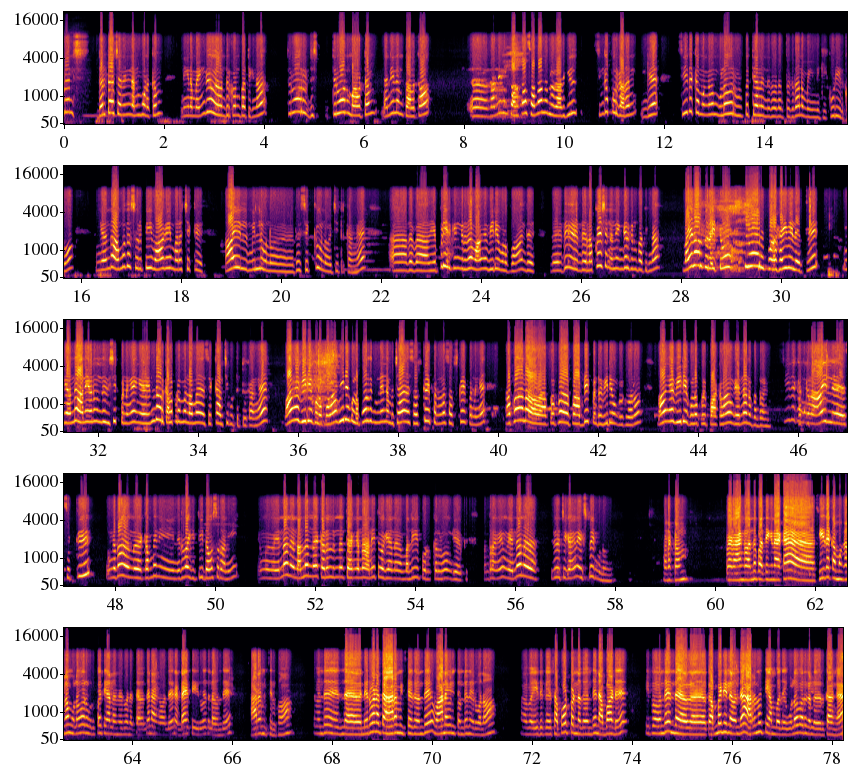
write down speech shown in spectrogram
Friends delta channel நண்பு வணக்கம். இன்னைக்கு நம்ம எங்க வந்திருக்கோம்னு பார்த்தீங்கன்னா திருவாரூர் டிஸ் திருவாரூர் மாவட்டம் நன்னிலம் தாலுகா நன்னிலம் தாலுகா சன்னாநல்லூர் அருகில் சிங்கப்பூர் கார்டன் இங்கே சீதக்கமங்கலம் உழவர் உற்பத்தியாளர் நிறுவனத்துக்கு தான் நம்ம இன்னைக்கு கூடியிருக்கோம். இங்க வந்து அமுத சுரப்பி வாகை மரச்செக்கு ஆயில் மில்லு ஒன்று இது செக்கு ஒன்று வச்சிட்டு இருக்காங்க அதை அது வ- அது எப்படி இருக்குங்கிறத வாங்க வீடியோ போகலாம் இந்த இந்த இது இந்த லொக்கேஷன் வந்து எங்க இருக்குன்னு பார்த்தீங்கன்னா மயிலாடுதுறை டு திருவாரூர் போற ஹைவேல இருக்கு. இங்க வந்து அனைவரும் வந்து விசிட் பண்ணுங்க. இங்க எந்த ஒரு கலப்படமும் இல்லாம செக்க அரைச்சு கொடுத்துட்டு இருக்காங்க. வாங்க வீடியோக்குள்ளே போலாம். வீடியோக்குள்ளே போறதுக்கு முன்னாடி நம்ம சேனலை சப்ஸ்கிரைப் பண்ணலாம் சப்ஸ்கிரைப் பண்ணுங்க. அப்போ நான் அப்பப்போ இப்போ அப்டேட் பண்ற வீடியோ உங்களுக்கு வரும். வாங்க வீடியோக்குள்ளே போய் பார்க்கலாம். அவங்க என்னென்ன பண்றாங்க? சீதக்கமங்கலம் ஆயில் செக்கு. இவங்க தான் அந்த கம்பெனி நிர்வாகி டி தவசராணி. இவங்க என்னென்ன நல்லெண்ணெய் கடல் எண்ணெய் தேங்காய் அனைத்து வகையான மளிகை பொருட்களும் இங்கே இருக்கு. பண்றாங்க. இவங்க என்னென்ன இது வச்சுக்காங்கன்னு எக்ஸ்பிளைன் பண்ணுங்க. வணக்கம். இப்போ நாங்கள் வந்து பார்த்தீங்கன்னாக்கா சீதக்கம்பங்கலம் உழவர் உற்பத்தியாளர் நிறுவனத்தை வந்து நாங்கள் வந்து ரெண்டாயிரத்தி இருபதுல வந்து ஆரம்பிச்சிருக்கோம். வந்து இந்த நிறுவனத்தை ஆரம்பித்தது வந்து வானவில் தொண்டு நிறுவனம். இதுக்கு சப்போர்ட் பண்ணது வந்து நபார்டு. இப்போ வந்து இந்த கம்பெனியில் வந்து அறுநூத்தி ஐம்பது உழவர்கள் இருக்காங்க.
